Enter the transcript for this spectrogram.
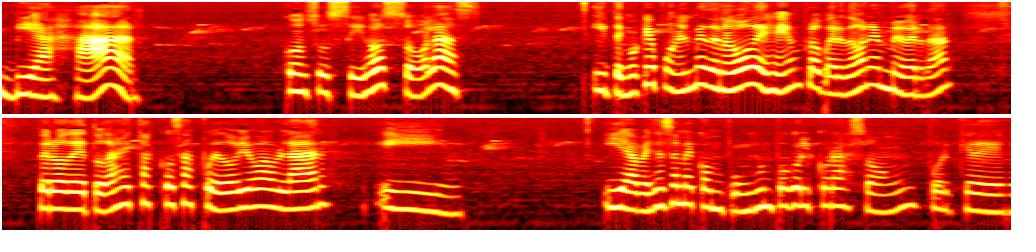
viajar con sus hijos solas. Y tengo que ponerme de nuevo de ejemplo, perdónenme, ¿verdad? Pero de todas estas cosas puedo yo hablar y, y a veces se me compunge un poco el corazón porque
